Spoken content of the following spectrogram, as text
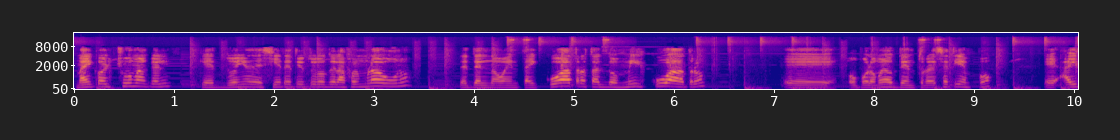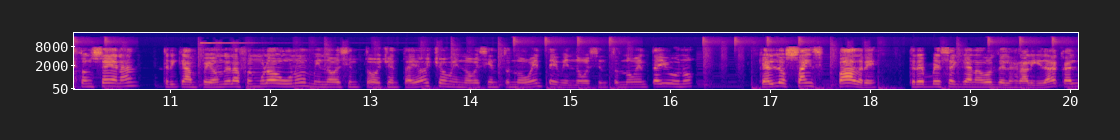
Michael Schumacher, que es dueño de siete títulos de la Fórmula 1, desde el 94 hasta el 2004, eh, o por lo menos dentro de ese tiempo. Eh, Ayrton Senna, tricampeón de la Fórmula 1, 1988, 1990 y 1991. Carlos Sainz, padre, tres veces ganador del Rally Dakar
